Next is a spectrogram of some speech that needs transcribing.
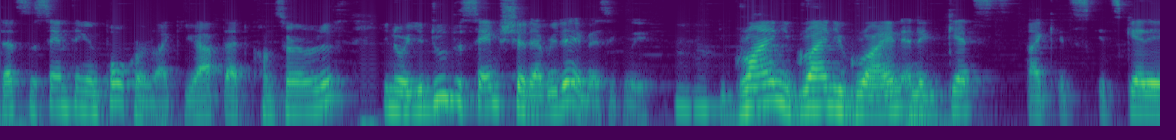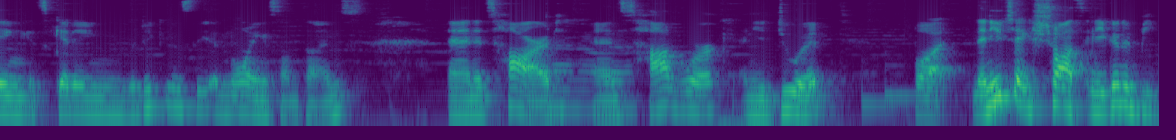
that's the same thing in poker like you have that conservative you know you do the same shit every day basically Mhm. you grind you grind you grind and it gets like it's it's getting it's getting ridiculously annoying sometimes and it's hard and it's hard work and you do it but then you take shots and you're gonna be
